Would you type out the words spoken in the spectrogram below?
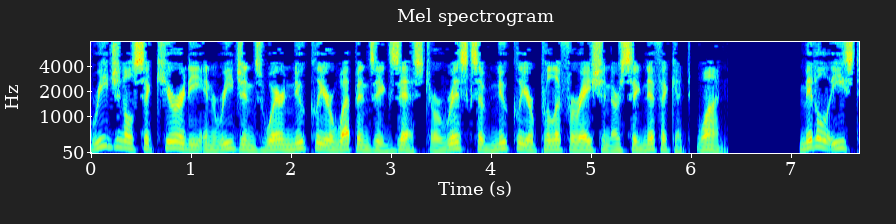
Regional security in regions where nuclear weapons exist or risks of nuclear proliferation are significant, 1. Middle East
